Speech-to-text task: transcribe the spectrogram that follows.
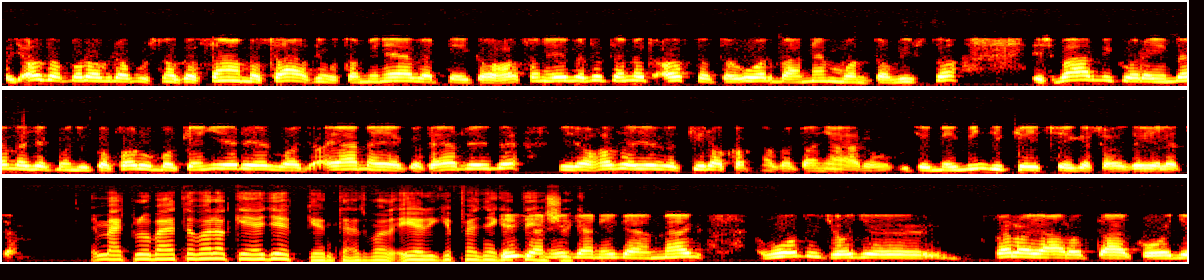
hogy az a paragrafusnak a száma 108, amin elvették a haszonélvezetemet, azt a Orbán nem mondta vissza, és bármikor én bemegyek mondjuk a faluba kenyérért, vagy elmegyek az erdőbe, mire hazajövök, kirakhatnak a tanyáról. Úgyhogy még mindig kétséges az életem. Megpróbálta valaki egyébként? Tehát van éri Igen, igen, igen, meg volt úgy, hogy felajánlották, hogy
